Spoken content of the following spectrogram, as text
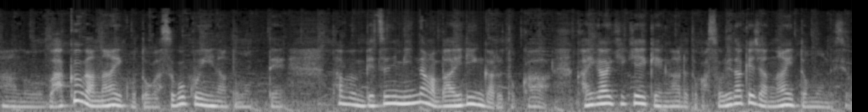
あの枠がないことがすごくいいなと思って多分別にみんながバイリンガルとか海外経験があるとかそれだけじゃないと思うんですよ。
